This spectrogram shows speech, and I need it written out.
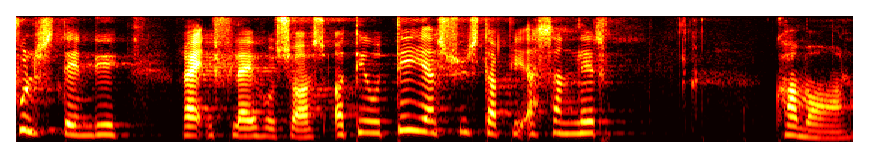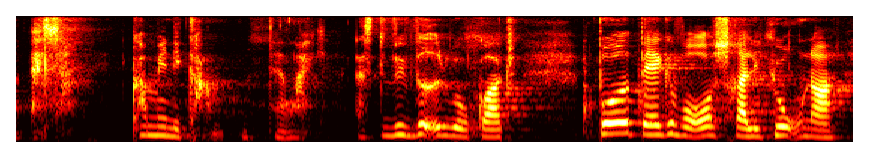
fuldstændig rent flag hos os. Og det er jo det, jeg synes, der bliver sådan lidt, come on, altså, kom ind i kampen, Henrik. Altså, vi ved det jo godt. Både begge vores religioner,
